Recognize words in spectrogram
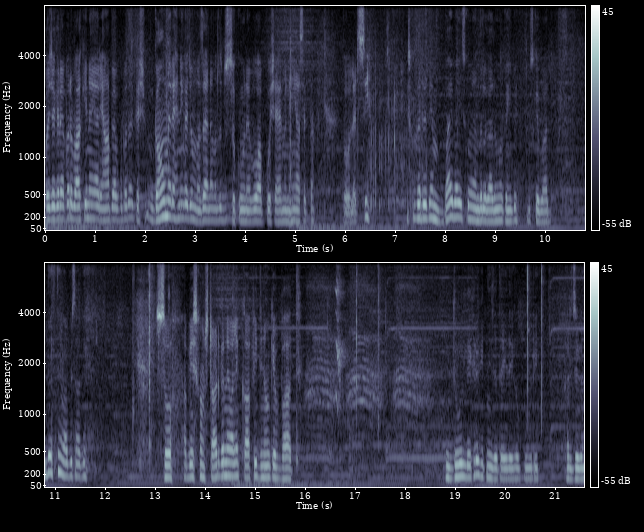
वही जगह पर बाकी ना यार यहाँ पे आपको पता है गाँव में रहने का जो मज़ा है ना मतलब जो सुकून है वो आपको शहर में नहीं आ सकता। तो लेट्स सी इसको कर देते हैं बाय बाय इसको मैं अंदर लगा दूँगा कहीं पे उसके बाद देखते हैं वापस आके। सो so, अभी इसको हम स्टार्ट करने वाले हैं काफ़ी दिनों के बाद। धूल देख रहे हो कितनी ज़्यादा है देखो पूरी हर जगह।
